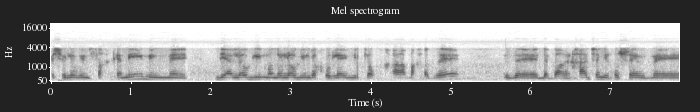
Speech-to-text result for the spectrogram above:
בשילוב עם שחקנים, עם אה, דיאלוגים, מונולוגים וכולי מתוך המחזה. זה דבר אחד שאני חושב אה,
